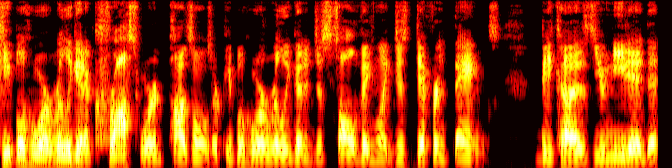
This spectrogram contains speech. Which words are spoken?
people who are really good at crossword puzzles or people who are really good at just solving like just different things because you needed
